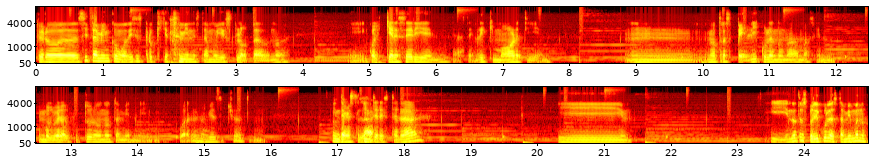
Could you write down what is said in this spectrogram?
Pero sí también como dices, creo que ya también está muy explotado, ¿no? En cualquier serie, hasta en Ricky Morty, en, en, otras películas, no nada más en, Volver al Futuro, ¿no? También en, ¿cuál me habías dicho? Interestelar. Interestelar. Y y en otras películas también, bueno,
